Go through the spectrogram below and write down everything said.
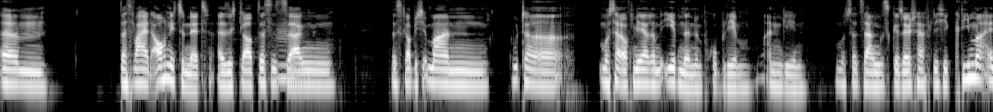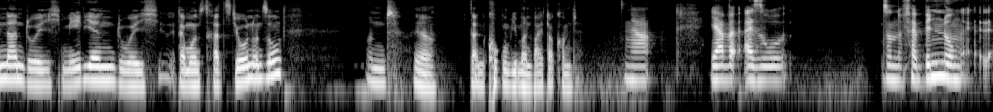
Ähm, das war halt auch nicht so nett. Also ich glaube, das ist Mhm. sagen, das ist, glaube ich, immer ein guter, muss halt auf mehreren Ebenen ein Problem angehen. Muss halt sagen, das gesellschaftliche Klima ändern durch Medien, durch Demonstrationen und so. Und ja, dann gucken, wie man weiterkommt. Ja, ja, also so eine Verbindung äh,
